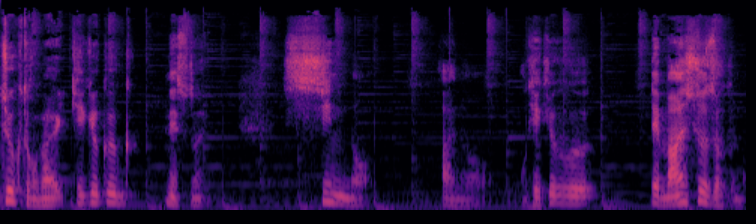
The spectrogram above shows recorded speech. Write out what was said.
中国とか結局ねその秦のあの結局で満州族の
